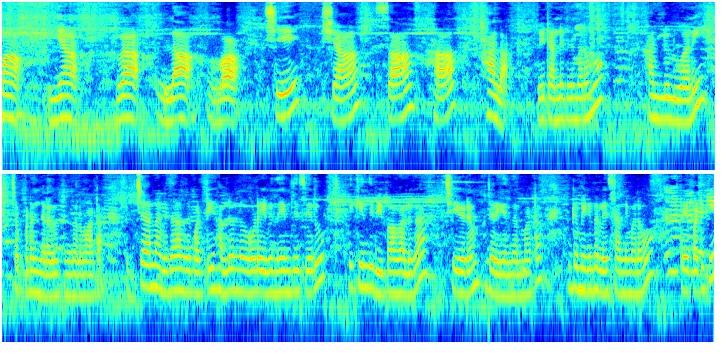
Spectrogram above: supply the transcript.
మ య ర ల వ షే ష స హ హల. వీటన్నిటిని మనము హల్లులు అని చెప్పడం జరుగుతుంది అనమాట ఉచ్చారణ విధానాన్ని బట్టి హల్లులను కూడా ఏం చేశారు? ఈ కింది విభాగాలుగా చేయడం జరిగిందనమాట ఇంకా మిగిలిన లెసాన్ని మనము రేపటికి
